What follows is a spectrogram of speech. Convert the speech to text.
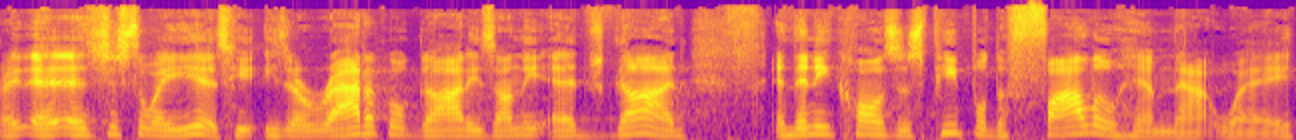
Right? It's just the way he is. He, he's a radical God. He's on the edge God. And then he calls his people to follow him that way.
